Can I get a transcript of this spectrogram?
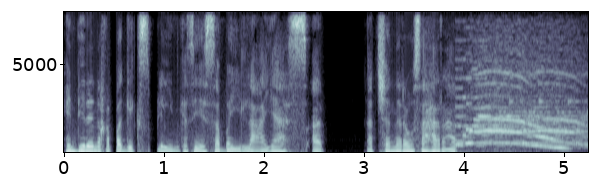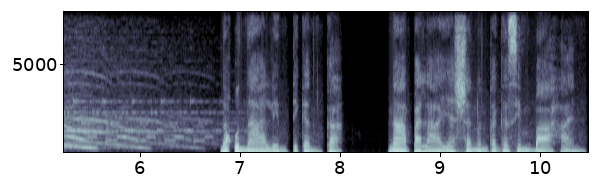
Hindi na nakapag-explain kasi sabay layas at, at siya na raw sa harap. Naku nalintikan ka. Napalaya siya ng taga-simbahan.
